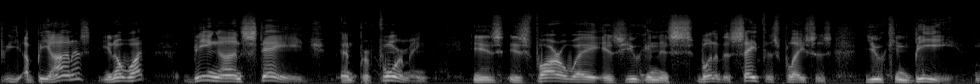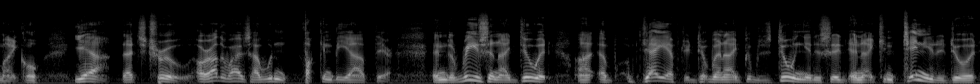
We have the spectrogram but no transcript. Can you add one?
be, uh, be honest. You know what? Being on stage and performing is as far away as you can. Is one of the safest places you can be. Michael. Yeah, that's true. Or otherwise, I wouldn't fucking be out there. And the reason I do it uh, day after d- when I was doing it is, it, and I continue to do it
